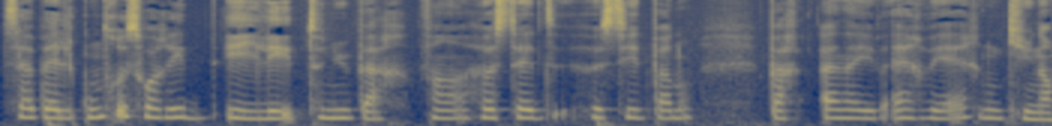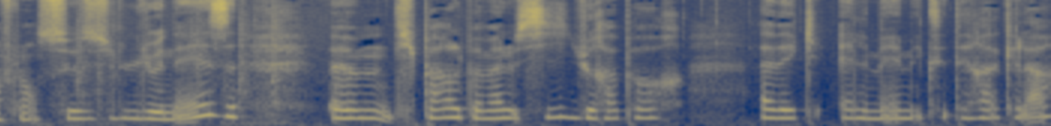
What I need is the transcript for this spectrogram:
s'appelle Contre-soirée et il est tenu par, enfin hosted, hosted pardon, par Anna RVR, donc qui est une influenceuse lyonnaise, qui parle pas mal aussi du rapport avec elle-même, etc. qu'elle a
